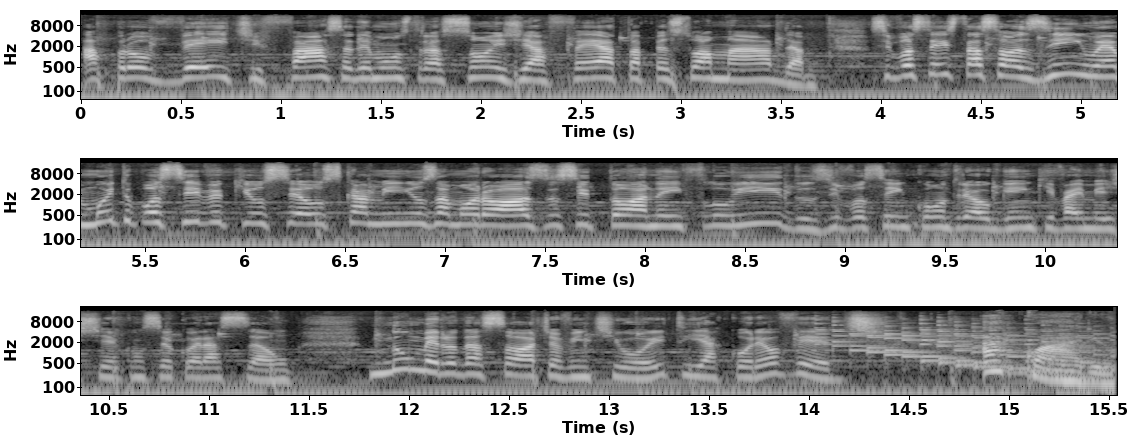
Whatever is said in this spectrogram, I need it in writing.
Aproveite e faça demonstrações de afeto à pessoa amada. Se você está sozinho, é muito possível que os seus caminhos amorosos se tornem fluidos e você encontre alguém que vai mexer com seu coração. Número da sorte é 28 e a cor é o verde. Aquário.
